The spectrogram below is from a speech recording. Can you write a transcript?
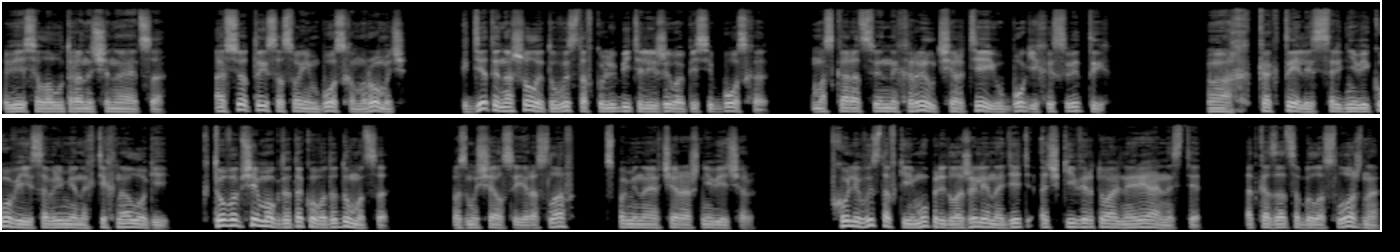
Весело утро начинается. А все ты со своим Босхом, Ромыч. Где ты нашел эту выставку любителей живописи Босха? Маскарад свиных рыл, чертей, убогих и святых. Ах, коктейль из средневековья и современных технологий. Кто вообще мог до такого додуматься? Возмущался Ярослав, вспоминая вчерашний вечер. В холле выставки ему предложили надеть очки виртуальной реальности. Отказаться было сложно,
